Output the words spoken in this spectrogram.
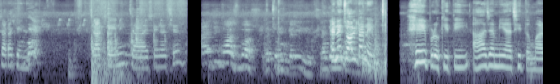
চাটা খেয়ে নি। চা খেয়ে নি চা এসে গেছে। এনে জলটা নে। হে প্রকৃতি আজ আমি আছি তোমার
